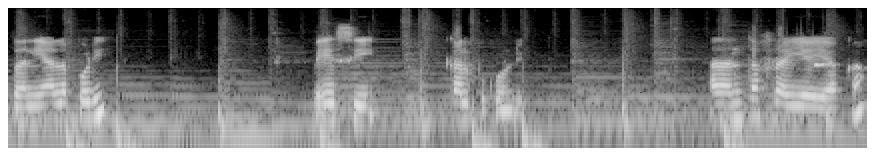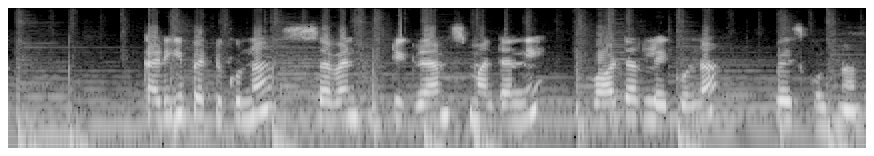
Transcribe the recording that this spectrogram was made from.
ధనియాల పొడి వేసి కలుపుకోండి. అదంతా ఫ్రై అయ్యాక కడిగి పెట్టుకున్న సెవెన్ ఫిఫ్టీ గ్రామ్స్ మటన్ని వాటర్ లేకుండా వేసుకుంటున్నాను.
